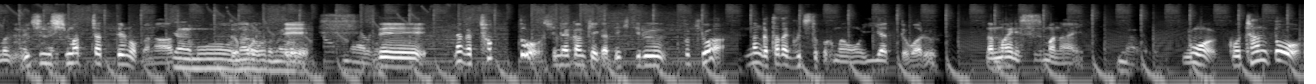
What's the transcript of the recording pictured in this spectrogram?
まあ、うちにしまっちゃってるのかなど。いや、もう、なるほど、なるほど。なるほど。で、なんかちょっと信頼関係ができてるときは、なんかただ愚痴とか不満を言い合って終わる。な前に進まない。なるほど。でも、こうちゃんと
